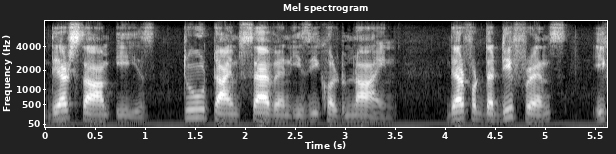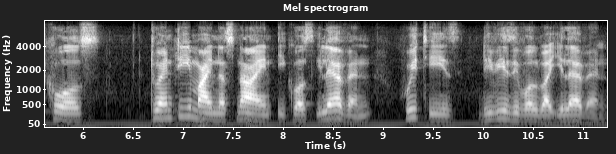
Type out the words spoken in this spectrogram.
their sum is 2 times 7 is equal to 9 therefore the difference equals 20 minus 9 equals 11 which is divisible by 11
